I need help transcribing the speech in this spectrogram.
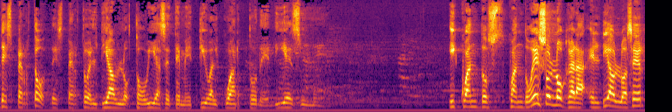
despertó, despertó el diablo. Todavía se te metió al cuarto de diezmo. Y cuando, cuando eso logra el diablo hacer,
